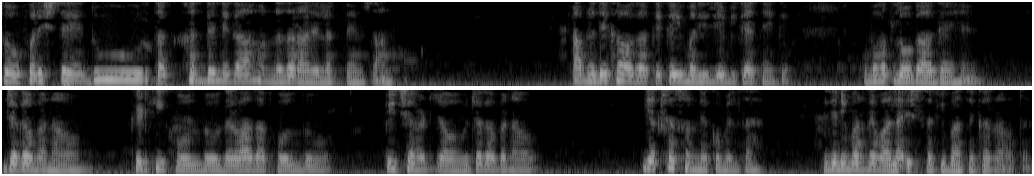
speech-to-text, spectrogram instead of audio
تو فرشتے دور تک حد نگاہ نظر آنے لگتے ہیں انسان کو۔ آپ نے دیکھا ہوگا کہ کئی مریض یہ بھی کہتے ہیں کہ بہت لوگ آ گئے ہیں، جگہ بناؤ، کھڑکی کھول دو، دروازہ کھول دو، پیچھے ہٹ جاؤ، جگہ بناؤ۔ یہ اکثر سننے کو ملتا ہے۔ یعنی مرنے والا اس طرح کی باتیں کر رہا ہوتا ہے۔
